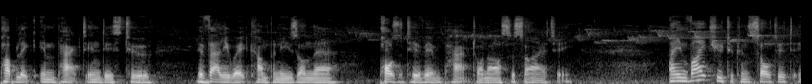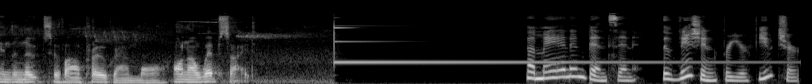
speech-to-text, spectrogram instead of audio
public impact index to evaluate companies on their positive impact on our society. I invite you to consult it in the notes of our program or on our website. Hamann and Benson, the vision for your future.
